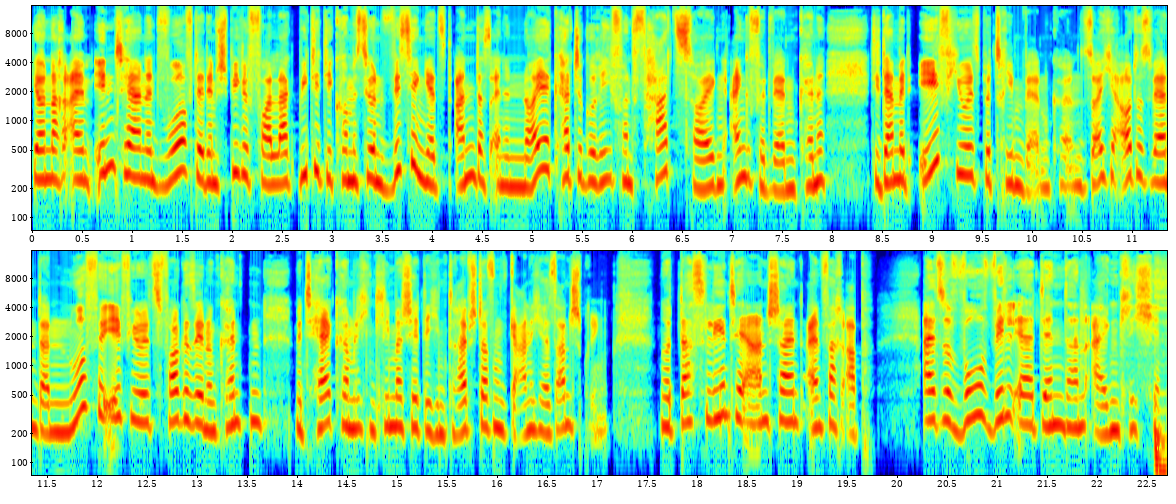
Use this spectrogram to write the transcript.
Ja, und nach einem internen Entwurf, der dem Spiegel vorlag, bietet die Kommission Wissing jetzt an, dass eine neue Kategorie von Fahrzeugen eingeführt werden könne, die damit E-Fuels betrieben werden können. Solche Autos werden dann nur für E-Fuels vorgesehen und könnten mit herkömmlichen klimaschädlichen Treibstoffen gar nicht erst anspringen. Nur das lehnte er anscheinend einfach ab. Also wo will er denn dann eigentlich hin?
